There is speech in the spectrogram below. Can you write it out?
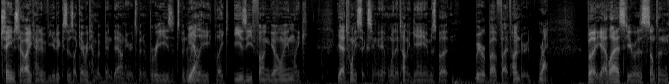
changed how I kind of viewed it because it was like every time I've been down here, it's been a breeze. It's been Yeah. really like easy, fun going. Like, yeah, 2016 we didn't win a ton of games, but we were above 500. Right. But yeah, last year was something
